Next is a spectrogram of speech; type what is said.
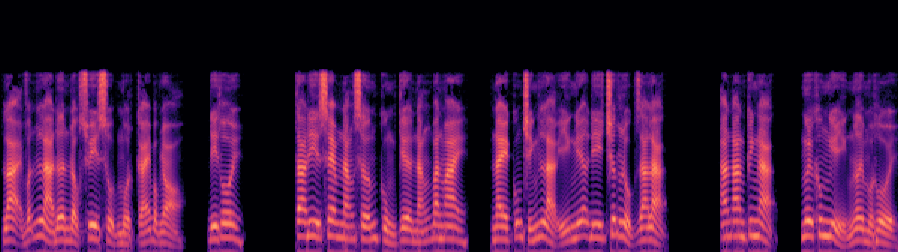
lại vẫn là đơn độc suy sụp một cái bọc nhỏ, đi thôi. Ta đi xem nắng sớm cùng kia nắng ban mai, này cũng chính là ý nghĩa đi trước lục gia lạc. An An kinh ngạc, ngươi không nghỉ ngơi một hồi.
